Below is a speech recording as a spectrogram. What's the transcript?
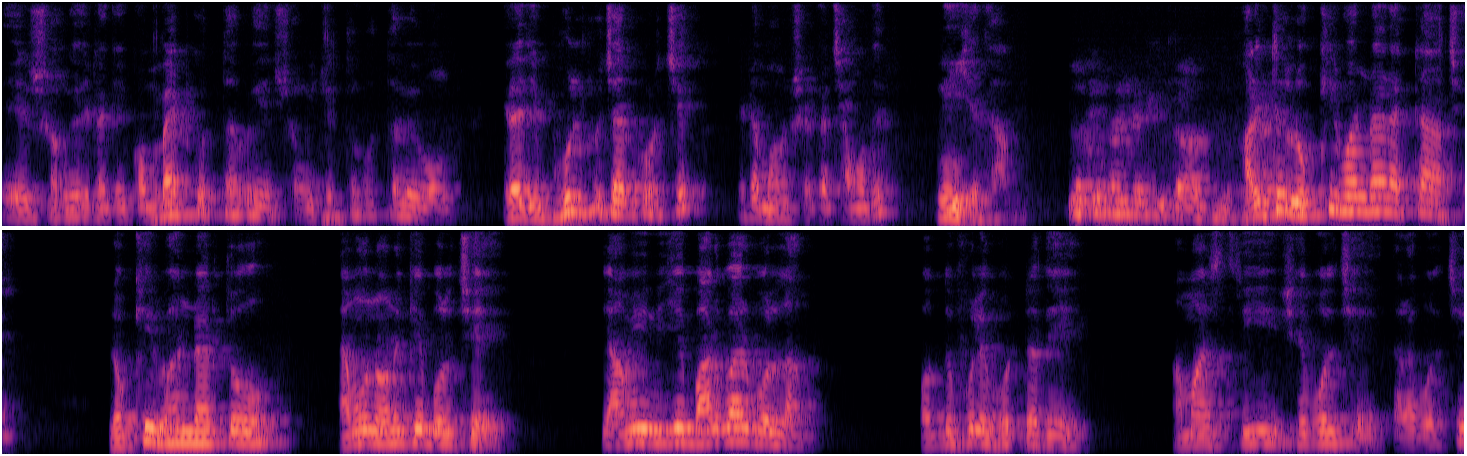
এর সঙ্গে এটাকে কমব্যাট করতে হবে এর সঙ্গে যুদ্ধ করতে হবে এবং এরা যে ভুল প্রচার করছে এটা মানুষের কাছে আমাদের নিয়ে যেতে হবে। আরেকটা লক্ষ্মীর ভাণ্ডার একটা আছে। লক্ষ্মীর ভাণ্ডার তো এমন অনেকে বলছে যে আমি নিজে বারবার বললাম পদ্মফুলে ভোটটা দে আমার স্ত্রী সে বলছে তারা বলছে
